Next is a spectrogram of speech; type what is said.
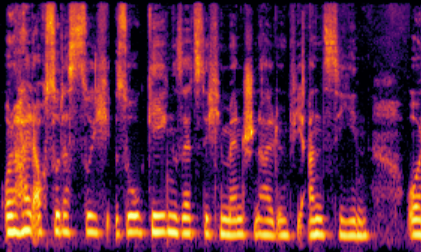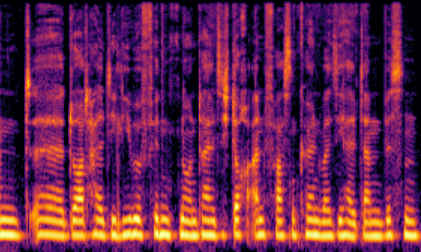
und halt auch so, dass sich so gegensätzliche Menschen halt irgendwie anziehen und äh, dort halt die Liebe finden und halt sich doch anfassen können, weil sie halt dann wissen,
